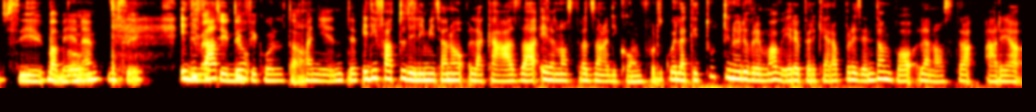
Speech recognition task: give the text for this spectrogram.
Sì. Va bene? Sì. E di fatto, in difficoltà. Fa niente. E di fatto delimitano la casa e la nostra zona di comfort, quella che tutti noi dovremmo avere perché rappresenta un po' la nostra area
